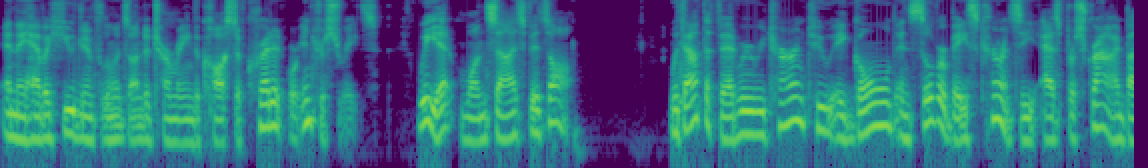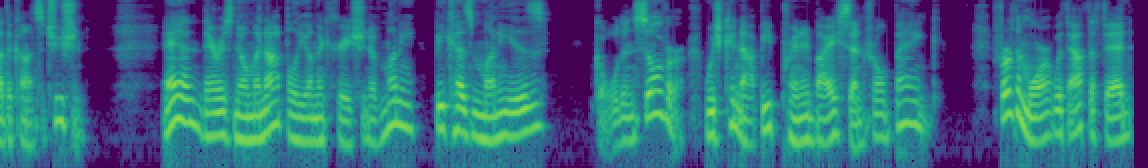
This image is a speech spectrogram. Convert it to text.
and they have a huge influence on determining the cost of credit or interest rates we get one size fits all. Without the Fed, we return to a gold and silver based currency as prescribed by the Constitution. And there is no monopoly on the creation of money because money is gold and silver, which cannot be printed by a central bank. Furthermore, without the Fed,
